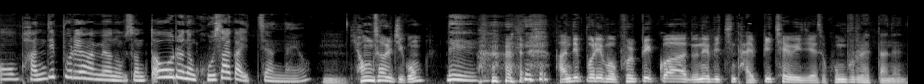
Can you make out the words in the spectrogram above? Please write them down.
어, 반딧불이 하면 우선 떠오르는 고사가 있지 않나요? 음, 형설지공? 네. 반딧불이 뭐 불빛과 눈에 비친 달빛에 의지해서 공부를 했다는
